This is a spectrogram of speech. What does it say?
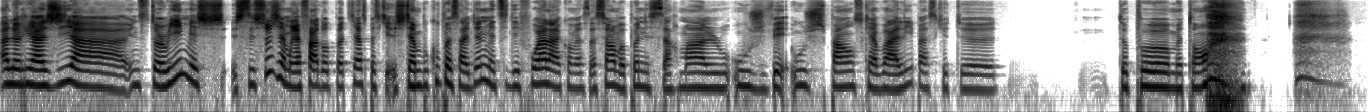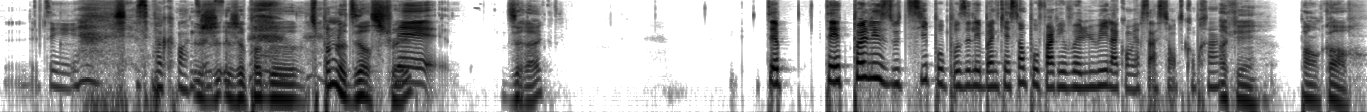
Elle a réagi à une story, mais c'est sûr que j'aimerais faire d'autres podcasts parce que je t'aime beaucoup Poseidon, mais tu sais, des fois, la conversation, elle va pas nécessairement où je vais, où je pense qu'elle va aller parce que t'as t'as pas, mettons. tu sais, je sais pas comment dire. J'ai pas de. Tu peux me le dire straight, Mais direct? peut-être pas les outils pour poser les bonnes questions pour faire évoluer la conversation, tu comprends? Ok, pas encore.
